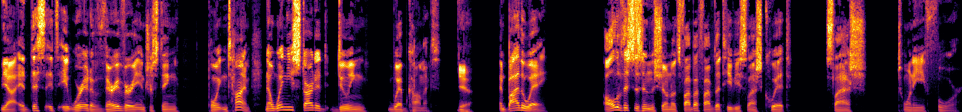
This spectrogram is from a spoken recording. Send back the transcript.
Yeah, and this it's it, we're at a very very interesting point in time. Now, when you started doing web comics, Yeah. and by the way, all of this is in the show notes 5by5.tv slash quit slash 24.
